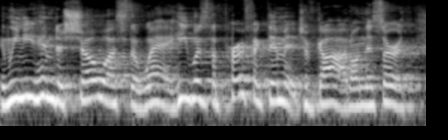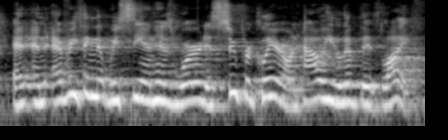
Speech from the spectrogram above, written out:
And we need him to show us the way. He was the perfect image of God on this earth. And, and everything that we see in his word is super clear on how he lived his life.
